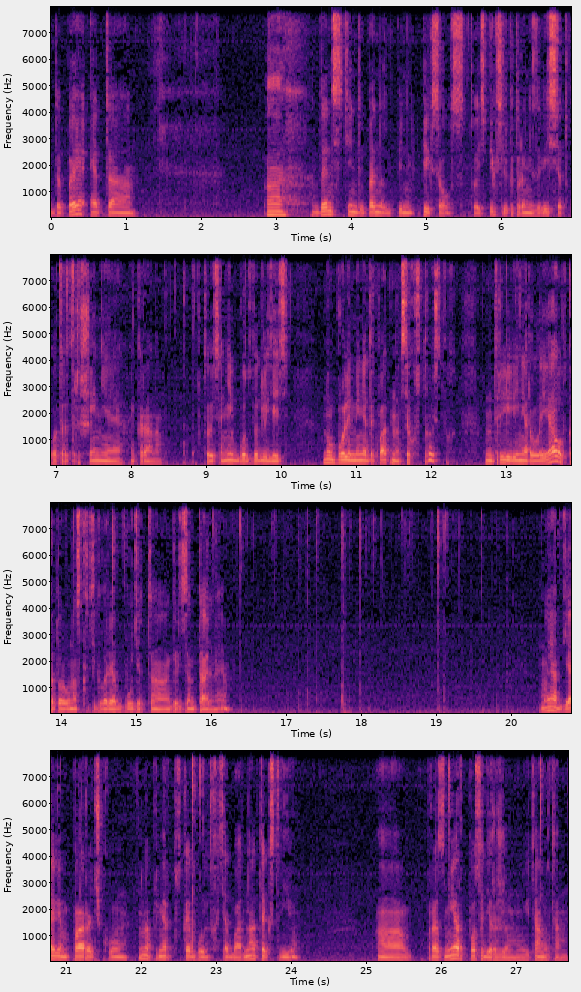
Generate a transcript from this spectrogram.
dp это Density Independent Pixels, то есть пиксели, которые не зависят от разрешения экрана. То есть они будут выглядеть ну, более-менее адекватно на всех устройствах. Внутри Linear Layout, который у нас, кстати говоря, будет uh, горизонтальная, мы объявим парочку, ну, например, пускай будет хотя бы одна text view. Uh, размер по содержимому, и там, и там.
